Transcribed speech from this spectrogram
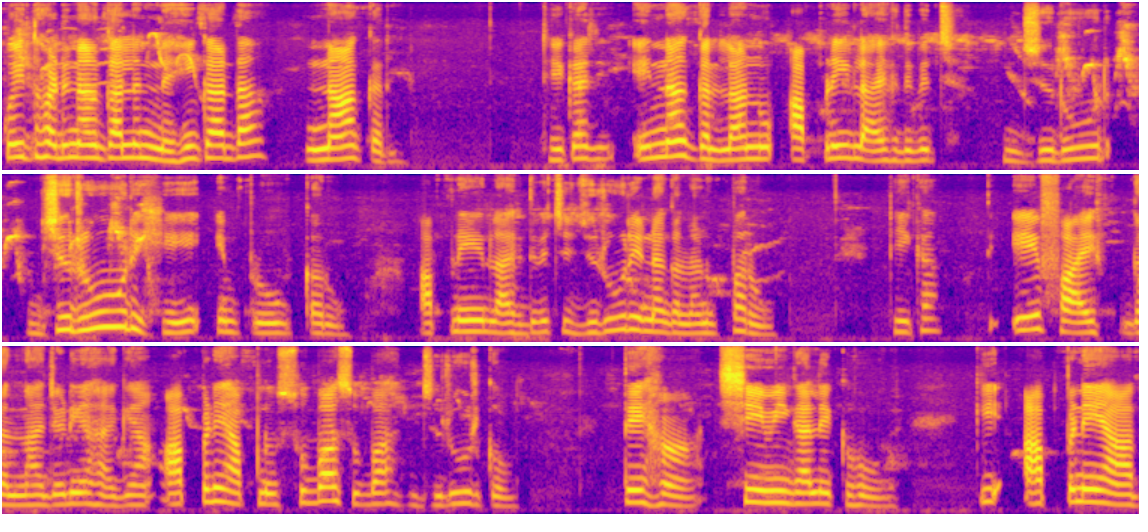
ਕੋਈ ਤੁਹਾਡੇ ਨਾਲ ਗੱਲ ਨਹੀਂ ਕਰਦਾ, ਨਾ ਕਰੇ। ਠੀਕ ਹੈ ਜੀ? ਇਹਨਾਂ ਗੱਲਾਂ ਨੂੰ ਆਪਣੀ ਲਾਈਫ ਦੇ ਵਿੱਚ ਜ਼ਰੂਰ ਜ਼ਰੂਰ ਹੀ ਇੰਪਰੂਵ ਕਰੋ। ਆਪਣੀ ਲਾਈਫ ਦੇ ਵਿੱਚ ਜ਼ਰੂਰ ਇਹਨਾਂ ਗੱਲਾਂ ਨੂੰ ਭਰੋ, ਠੀਕ ਆ? ਅਤੇ ਇਹ ਫਾਈਵ ਗੱਲਾਂ ਜਿਹੜੀਆਂ ਹੈਗੀਆਂ, ਆਪਣੇ ਆਪ ਨੂੰ ਸਵੇਰ ਸਵੇਰ ਜ਼ਰੂਰ ਕਹੋ। ਅਤੇ ਹਾਂ, ਛੇਵੀਂ ਗੱਲ ਇੱਕ ਹੋਰ, ਕਿ ਆਪਣੇ ਆਪ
